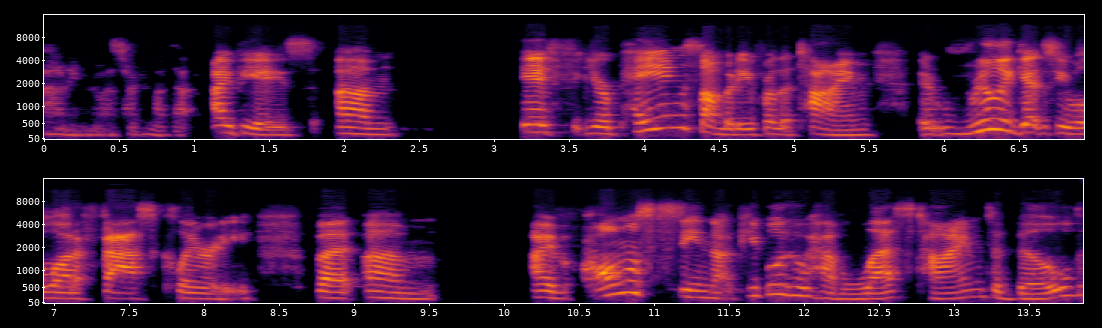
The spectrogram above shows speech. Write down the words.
I don't even know I was talking about that. IPAs. Um, if you're paying somebody for the time, it really gets you a lot of fast clarity. But um, I've almost seen that people who have less time to build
